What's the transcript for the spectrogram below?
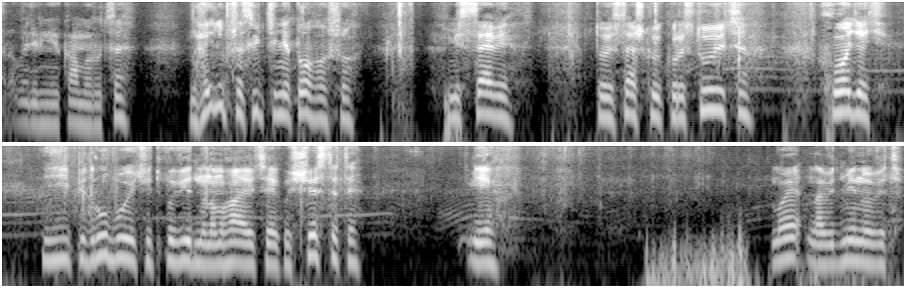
зараз вирівнюю камеру. Це найліпше свідчення того, що місцеві тою стежкою користуються, ходять, її підрубують, відповідно, намагаються якось чистити. І ми, на відміну від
